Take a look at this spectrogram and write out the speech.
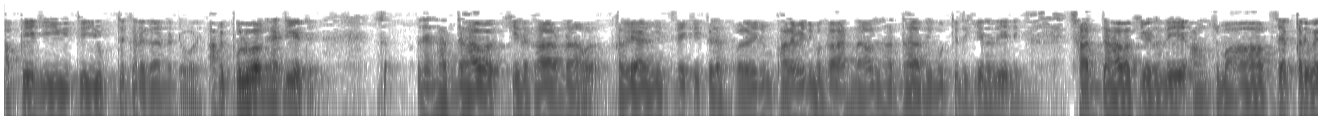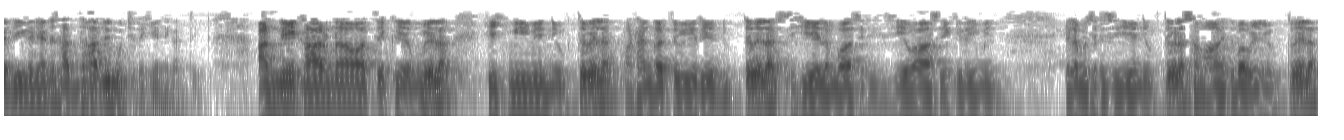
අපේ ජීවිතය යුක්ත කරගන්නට ඕනේ. අපි පුළුවන් හැටියට දැන් ශ්‍රද්ධාව කියන කාරණාව කල්යාණ මිත්‍රයෙක් එක්ක පළවෙනිම පළවෙනිම කාරණාව ශ්‍රද්ධා අධිමුච්චිත කියන දේනේ. ශ්‍රද්ධාව කියන දේ අංශු මාත්‍රයක් හරි වැඩිගෙන යන්නේ ශ්‍රද්ධා අධිමුච්චිත කියන එකත් එක්ක. අන්නේ කාරණාවත් එක්ක යමු වෙලා හික්මීමෙන් යුක්ත වෙලා පටන් ගත්ත වීරියෙන් යුක්ත වෙලා සිහිය එළඹවා සිහිය වාසය කිරීමෙන් එළඹ සිට සිහියෙන් යුක්ත වෙලා සමාහිත භවෙන් යුක්ත වෙලා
